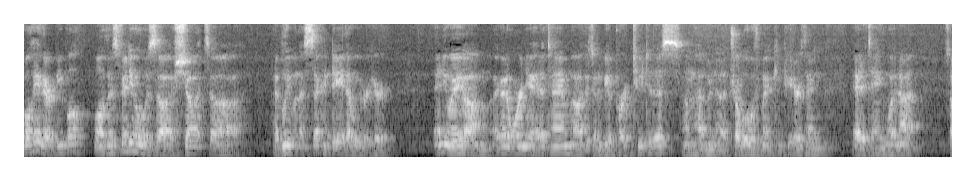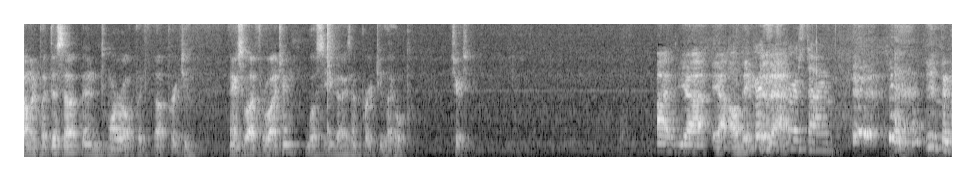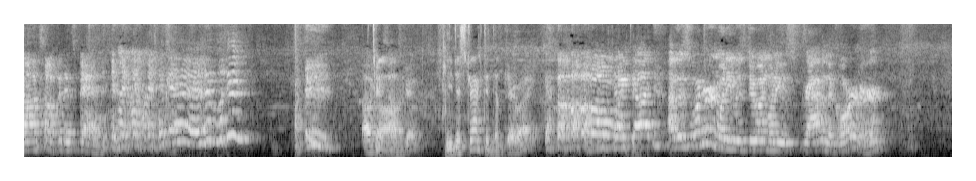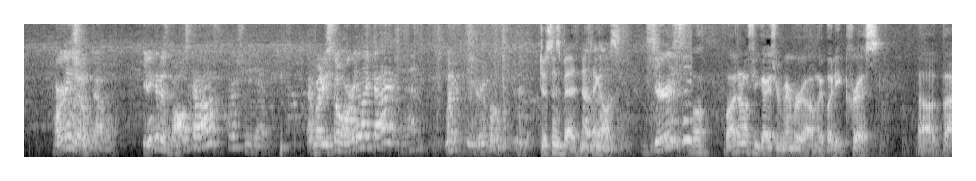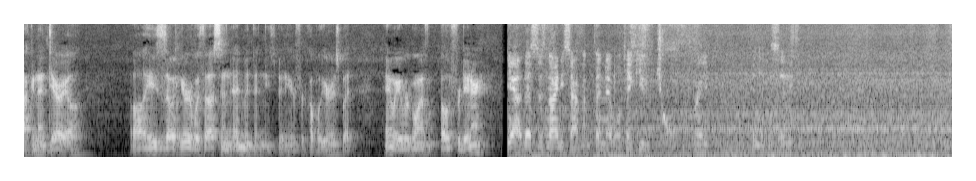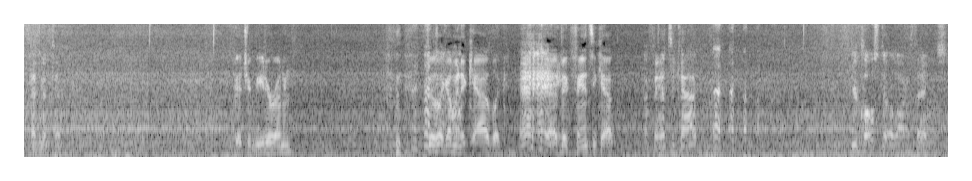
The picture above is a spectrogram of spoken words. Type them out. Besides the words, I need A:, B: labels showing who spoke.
A: Well, hey there, people. Well, this video was uh, shot, uh, I believe, on the second day that we were here. Anyway, um, I gotta warn you ahead of time, uh, there's gonna be a part two to this. I'm having uh, trouble with my computer thing, editing, whatnot. So I'm gonna put this up, and tomorrow I'll put up part two. Thanks a lot for watching. We'll see you guys on part two, I hope. Cheers.
B: Uh, yeah, yeah, I'll do
C: Chris's
B: that.
C: first time.
B: The dog's humping its bed. okay, sounds good.
A: You distracted them.
B: Okay, right. Oh my god, I was wondering what he was doing when he was grabbing the corner. Horny little devil. You didn't get his balls cut off?
C: Of course we did.
B: And- But he's still horny like that?
C: Yeah.
B: Look, here he goes. Here he goes.
A: Just his bed, nothing else.
B: Seriously?
A: Well, well, I don't know if you guys remember uh, my buddy Chris uh, back in Ontario. Well, he's out here with us in Edmonton. He's been here for a couple years, but anyway, we're going out for dinner.
B: Yeah, this is 97th and it will take you right into the city. Edmonton.
A: Got your meter running? Feels like I'm in a cab, like
B: Hey!
A: a big fancy cab.
B: A fancy cab? You're close to a lot of things.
